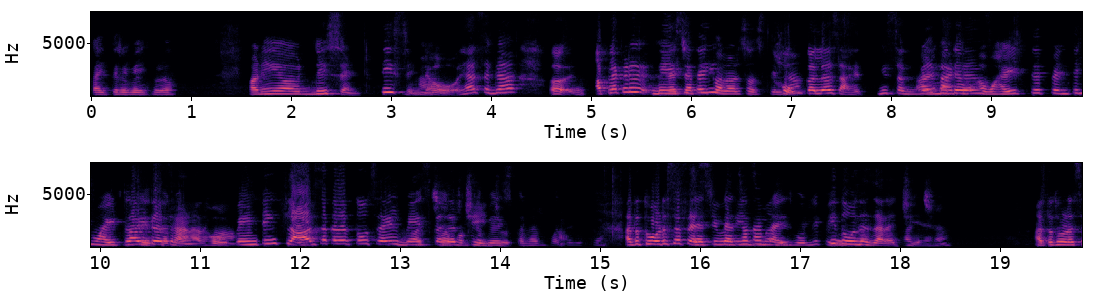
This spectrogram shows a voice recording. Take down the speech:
काहीतरी वेगळं. आणि डिसेंट तीस सेंट हा. हो. ह्या सगळ्या अं, आपल्याकडे कलर्स असतील हो कलर्स आहेत. मी सगळे व्हाईट ते पेंटिंग व्हाईट व्हाईटच राहणार. हो. पेंटिंग फ्लावरचा कलर तोच राहील बेस कलर चेंज होतो. कलर आता थोडस त्याचं प्राइस बोलली ती दोन हजाराची आहे. अच्छा. आता थोडस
